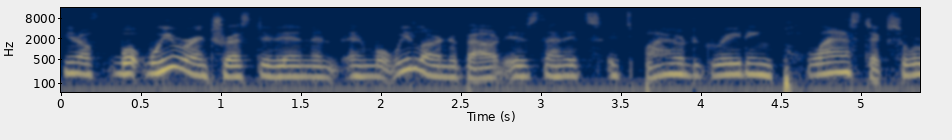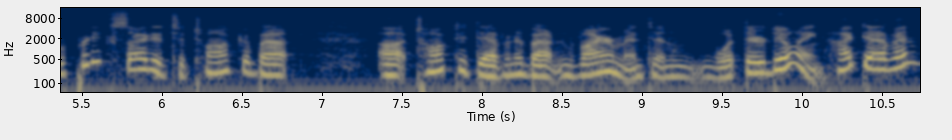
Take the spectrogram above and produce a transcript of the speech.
you know what we were interested in and, and what we learned about is that it's it's biodegrading plastic. So we're pretty excited to talk about uh, talk to Devan about Invoroment and what they're doing. Hi, Devan.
